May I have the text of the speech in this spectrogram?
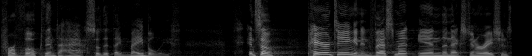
provoke them to ask so that they may believe. And so, parenting and investment in the next generations,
